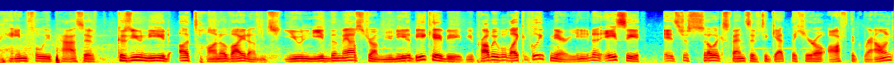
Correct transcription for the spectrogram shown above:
painfully passive because you need a ton of items. You need the Maelstrom, you need a BKB, you probably would like a Gleipnir, you need an AC. It's just so expensive to get the hero off the ground,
